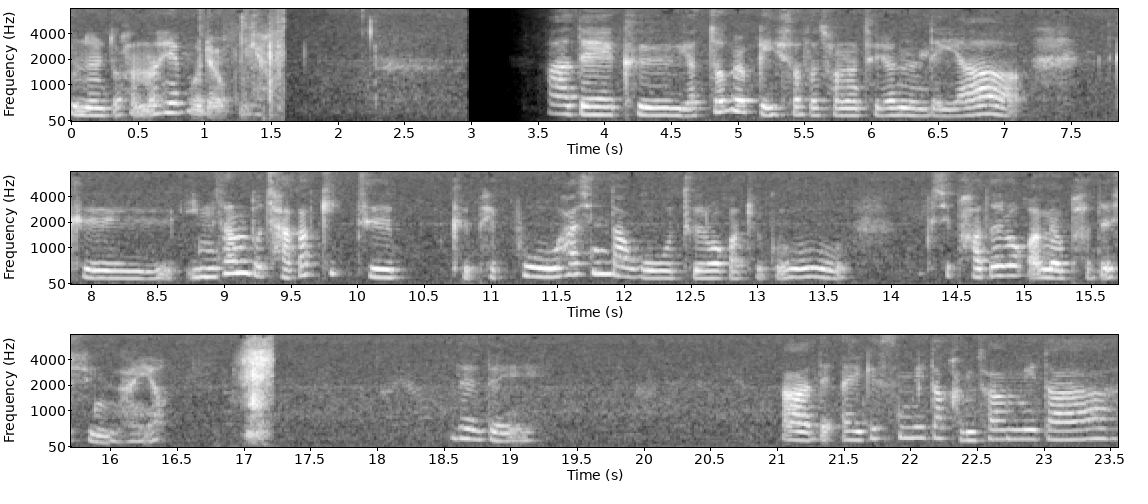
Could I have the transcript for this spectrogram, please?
오늘도 하나 해보려고요. 아, 네, 그 여쭤볼 게 있어서 전화 드렸는데요. 그 임산부 자가 키트 그 배포하신다고 들어가지고 혹시 받으러 가면 받을 수 있나요? 네네. 아, 네, 알겠습니다. 감사합니다.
